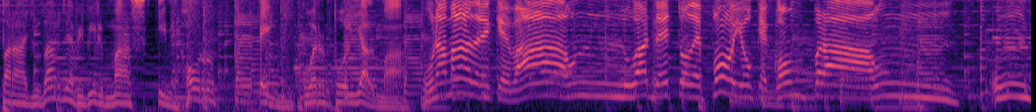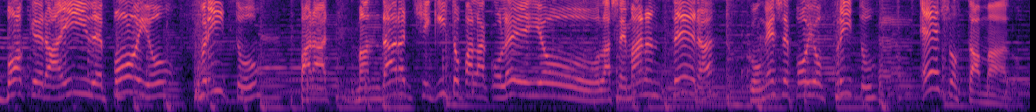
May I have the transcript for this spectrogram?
para ayudarle a vivir más y mejor en cuerpo y alma. Una madre que va a un lugar de esto de pollo, que compra un, un ahí de pollo frito para mandar al chiquito para el colegio la semana entera con ese pollo frito, eso está malo.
